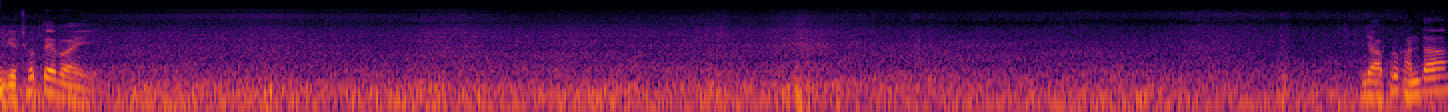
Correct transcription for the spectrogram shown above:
이게 촛대바위. 이제 앞으로 간다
